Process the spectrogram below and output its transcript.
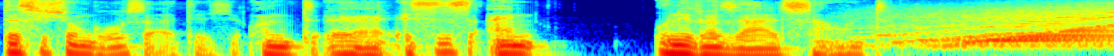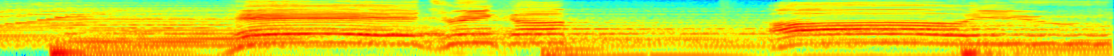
Das ist schon großartig. Und äh, es ist ein Universalsound. Hey, drink up, all you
